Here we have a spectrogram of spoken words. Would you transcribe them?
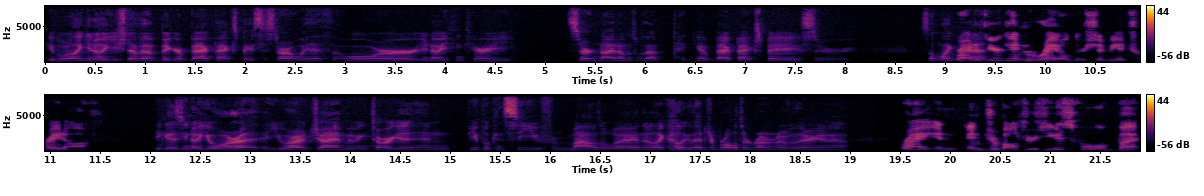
people were like, you know, you should have a bigger backpack space to start with, or you know, you can carry certain items without taking up backpack space or something like Right. that. Right. If you're getting railed, there should be a trade off. because you know you are a you are a giant moving target, and people can see you from miles away, and they're like, "Oh, look at that Gibraltar running over there," you know. Right, and and Gibraltar's useful, but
